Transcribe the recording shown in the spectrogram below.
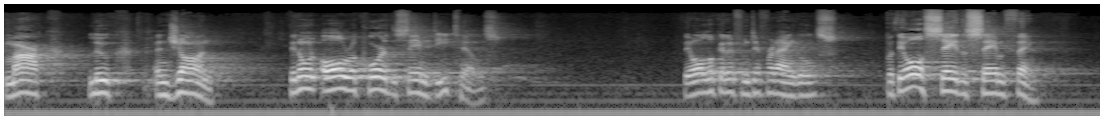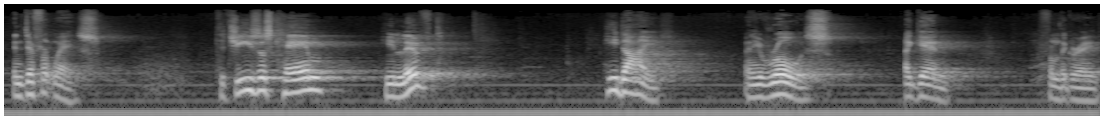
Mark, Luke, and John, they don't all record the same details. They all look at it from different angles, but they all say the same thing in different ways. That Jesus came, he lived, he died, and he rose again from the grave.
